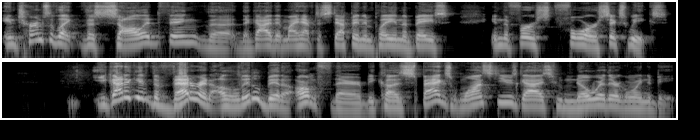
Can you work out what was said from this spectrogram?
in terms of like the solid thing, the the guy that might have to step in and play in the base in the first four or six weeks, you got to give the veteran a little bit of oomph there because Spags wants to use guys who know where they're going to be.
